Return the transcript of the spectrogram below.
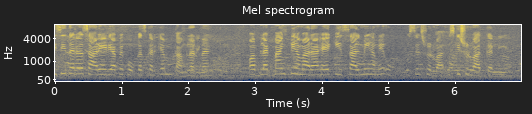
इसी तरह सारे एरिया पे फोकस करके हम काम ब्लड बैंक और ब्लड बैंक भी हमारा है कि इस साल में हमें उससे शुरुआत उसकी शुरुआत करनी है।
